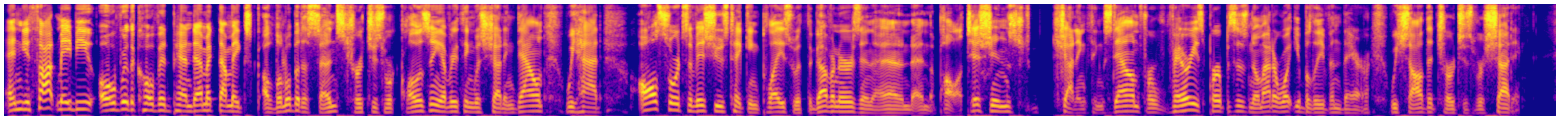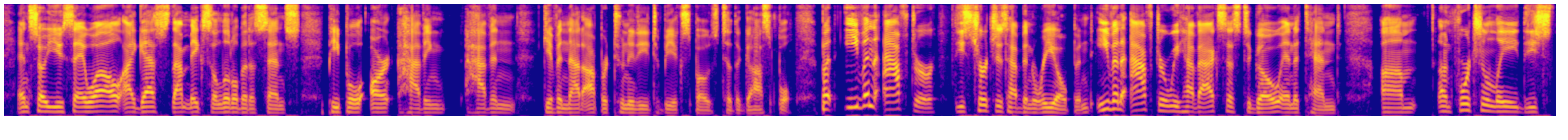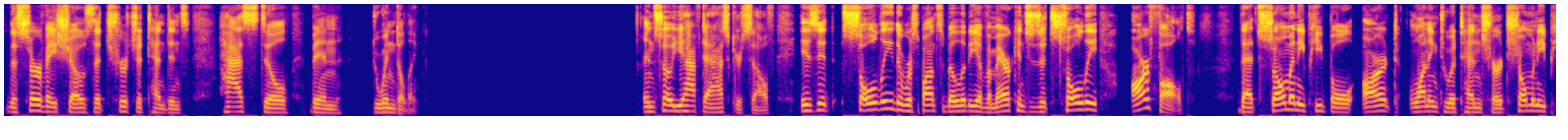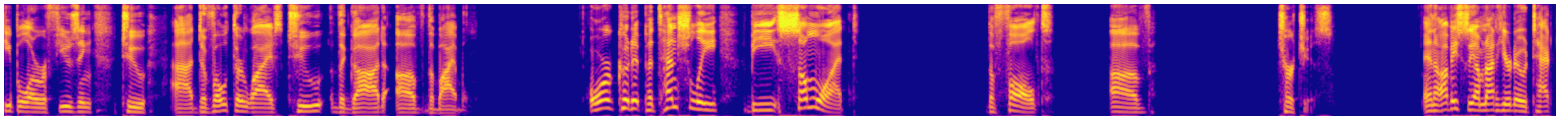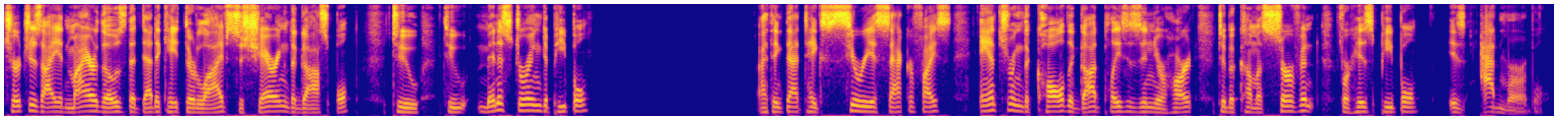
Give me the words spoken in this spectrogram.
And you thought maybe over the COVID pandemic, that makes a little bit of sense. Churches were closing, everything was shutting down. We had all sorts of issues taking place with the governors and, and, and the politicians shutting things down for various purposes, no matter what you believe in there. We saw that churches were shutting. And so you say, well, I guess that makes a little bit of sense. People aren't having having given that opportunity to be exposed to the gospel. But even after these churches have been reopened, even after we have access to go and attend, um, unfortunately, these, the survey shows that church attendance has still been dwindling. And so you have to ask yourself is it solely the responsibility of Americans? Is it solely our fault that so many people aren't wanting to attend church, so many people are refusing to uh, devote their lives to the God of the Bible? Or could it potentially be somewhat the fault of churches? And obviously, I'm not here to attack churches. I admire those that dedicate their lives to sharing the gospel, to, to ministering to people, I think that takes serious sacrifice. Answering the call that God places in your heart to become a servant for his people is admirable.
